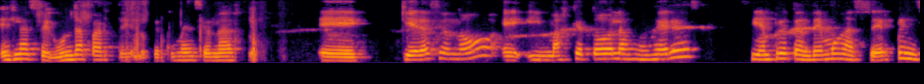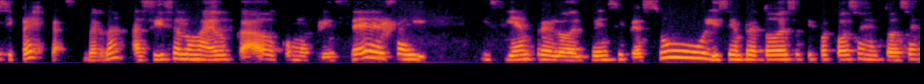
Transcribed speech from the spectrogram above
es la segunda parte de lo que tú mencionaste. Eh, quieras o no, eh, y más que todo las mujeres, siempre tendemos a ser principescas, ¿verdad? Así se nos ha educado como princesa y, y siempre lo del príncipe azul y siempre todo ese tipo de cosas. Entonces,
